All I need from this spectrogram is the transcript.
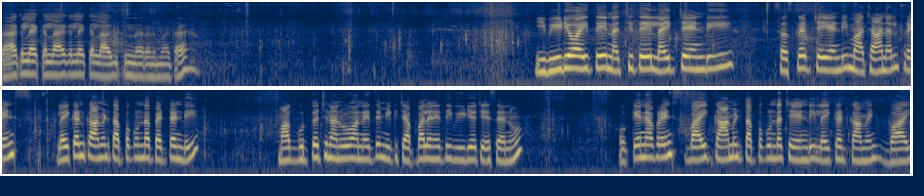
లాగలేక లాగలేక లాగుతున్నారనమాట. ఈ వీడియో అయితే నచ్చితే లైక్ చేయండి సబ్స్క్రైబ్ చేయండి మా channel friends. Like and comment తప్పకుండా పెట్టండి. మాకు గుర్తొచ్చిన అనుభవాన్ని అయితే మీకు చెప్పాలని అయితే ఈ వీడియో చేశాను. ఓకేనా ఫ్రెండ్స్? బాయ్. కామెంట్ తప్పకుండా చేయండి. Like and comment. బాయ్.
